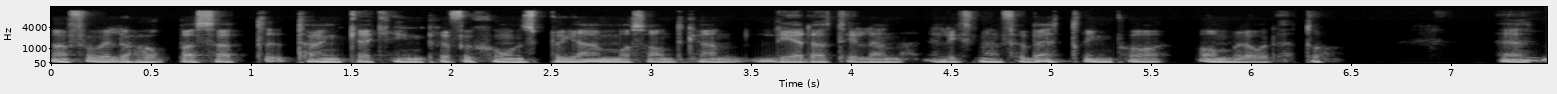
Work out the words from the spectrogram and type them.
Man får väl hoppas att tankar kring professionsprogram och sånt kan leda till en, liksom en förbättring på området. Då. Eh, mm.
